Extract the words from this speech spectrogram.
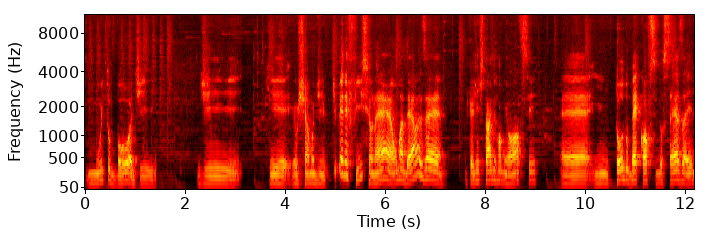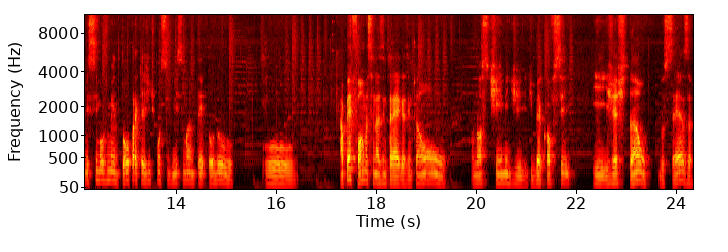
muito boa de, de que eu chamo de, de benefício, né? Uma delas é que a gente está de home office é, e todo o back office do César ele se movimentou para que a gente conseguisse manter todo o, a performance nas entregas. Então, o nosso time de, de back office e gestão do César,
